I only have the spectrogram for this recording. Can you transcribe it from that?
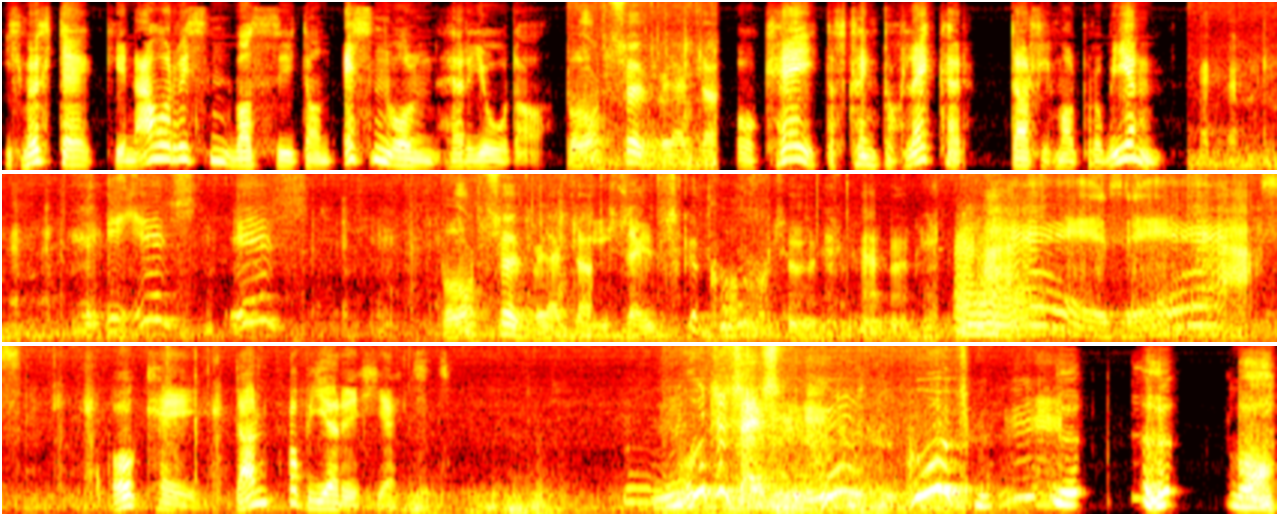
Ich möchte genauer wissen, was Sie dann essen wollen, Herr Yoda. Wurzelblätter. Okay, das klingt doch lecker. Darf ich mal probieren? Iss, iss. Wurzelblätter. Ich selbst gekocht. Hey, sehr. Okay, dann probiere ich jetzt. Gutes Essen. hm? Gut. Boah,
